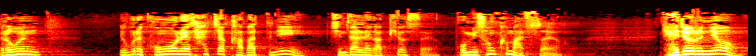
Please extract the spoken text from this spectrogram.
여러분, 이번에 공원에 살짝 가봤더니 진달래가 피었어요. 봄이 성큼 왔어요. 계절은요,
